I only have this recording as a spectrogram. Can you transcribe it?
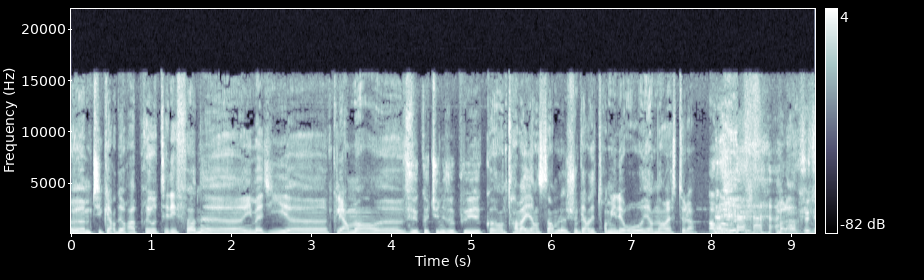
un petit quart d'heure après au téléphone. euh, il m'a dit euh, clairement, euh, vu que tu ne veux plus qu'on travaille ensemble, je garde les 3000 euros et on en reste là. Ah bah oui. Voilà. Oh, C'est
